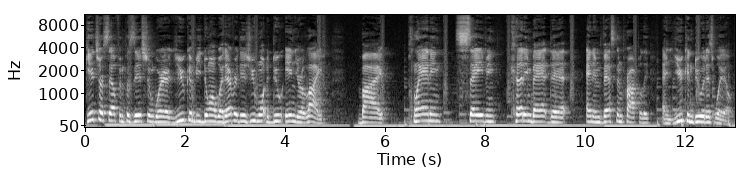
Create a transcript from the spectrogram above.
Get yourself in position where you can be doing whatever it is you want to do in your life by planning, saving, cutting bad debt, and investing properly, and you can do it as well.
